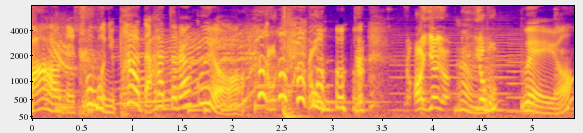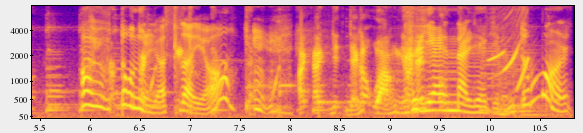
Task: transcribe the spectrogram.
마을에 소문이 파다하더라고요. 아, 여, 여, 여보, 왜요? 아유 또 눌렸어요. 아, 아, 내- 내가 그 왕년에 옛날 얘기는 또 뭘?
